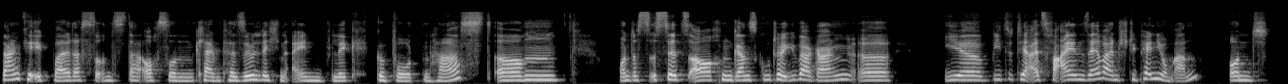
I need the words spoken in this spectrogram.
Danke, Iqbal, dass du uns da auch so einen kleinen persönlichen Einblick geboten hast. Ähm, und das ist jetzt auch ein ganz guter Übergang. Äh, ihr bietet ja als Verein selber ein Stipendium an und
